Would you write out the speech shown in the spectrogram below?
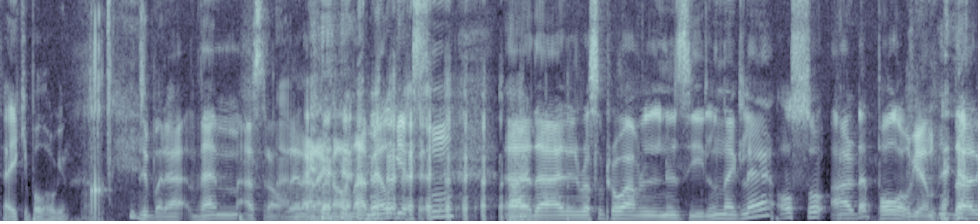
Det er ikke Paul Hogan. Du bare Hvem australier er det? han? Det er Mel Gibson. eh, Det er Russell Crowe er vel New Zealand, egentlig. Og så er det Paul Hogan. Der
